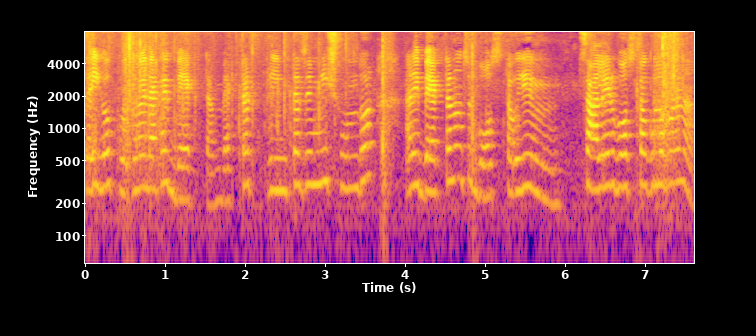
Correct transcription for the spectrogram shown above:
তাই হোক, প্রথমে দেখাই ব্যাগটা। ব্যাগটার প্রিন্টটা যেমনি সুন্দর, আর এই ব্যাগটা না হচ্ছে বস্তা, ওই যে চালের বস্তাগুলো হয় না?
